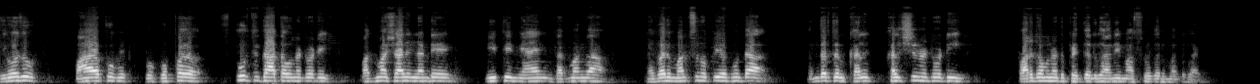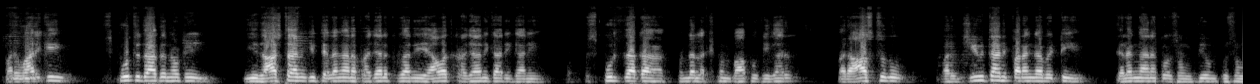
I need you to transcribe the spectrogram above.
ఈరోజు మా యొక్క గొప్ప స్ఫూర్తిదాత ఉన్నటువంటి పద్మశాలి అంటే నీతి న్యాయం ధర్మంగా ఎవరి మనసును ఉపయోగకుండా అందరితో కలి కలిసినటువంటి వర్గం ఉన్నట్టు పెద్దలు కానీ మా సోదరు మంది కానీ మరి వారికి స్ఫూర్తిదాత ఈ రాష్ట్రానికి తెలంగాణ ప్రజలకు కానీ యావత్ ప్రజానికానికి కానీ స్ఫూర్తిదాత కొండ లక్ష్మణ్ బాపూజీ గారు మరి ఆస్తులు మరి జీవితాన్ని పరంగా పెట్టి తెలంగాణ కోసం ఉద్యమం కోసం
